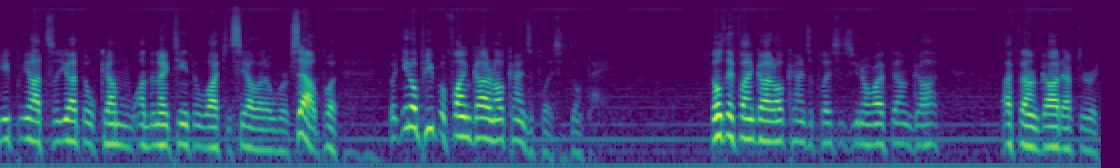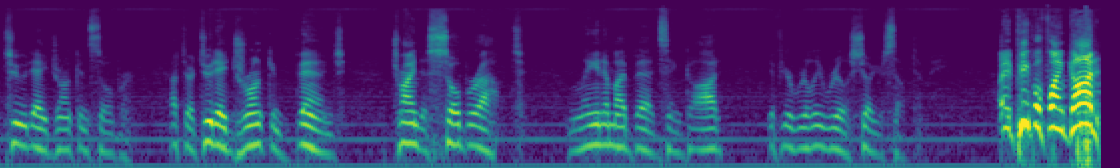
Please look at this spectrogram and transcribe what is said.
He, you know, so you have to come on the 19th and watch and see how that works out. But, but you know, people find God in all kinds of places, don't they? Don't they find God all kinds of places? You know where I found God? I found God after a two day drunken sober, after a two day drunken binge, trying to sober out, laying in my bed saying, God, if you're really real, show yourself to me. I mean, people find God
